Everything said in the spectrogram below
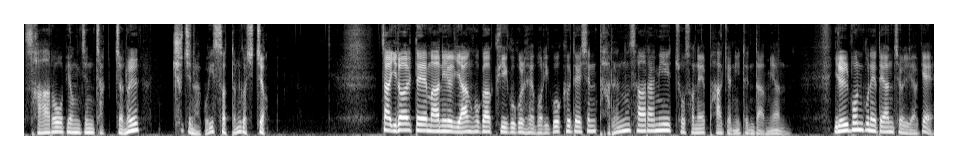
사로병진 작전을 추진하고 있었던 것이죠. 자, 이럴 때 만일 양호가 귀국을 해버리고 그 대신 다른 사람이 조선에 파견이 된다면 일본군에 대한 전략에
